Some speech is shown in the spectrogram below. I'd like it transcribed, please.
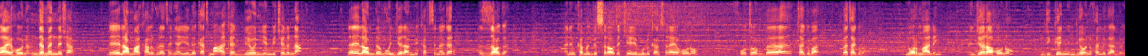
ባይሆንም እንደ መነሻ ለሌላውም አካል ጉዳተኛ የልቀት ማዕከል ሊሆን የሚችልና ለሌላውም ደግሞ እንጀራ የሚከፍት ነገር እዛው ጋር እኔም ከመንግስት ስራ ወጥቼ የሙሉ ቀን ስራ ሆኖ ፎቶም በተግባር በተግባር ኖርማሊ እንጀራ ሆኖ እንዲገኝ እንዲሆን እፈልጋለሁ።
